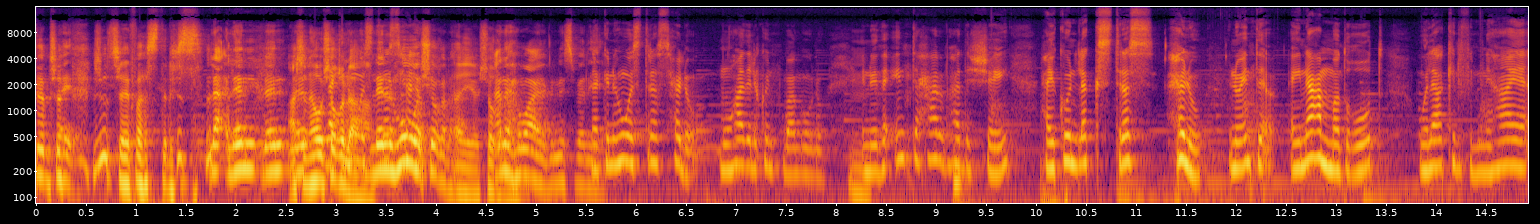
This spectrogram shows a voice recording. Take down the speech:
جود شايفها stress لا لأن لأن عشان هو شغلها. لأن هو شغلها. أيوه شغلها. أنا هواية بالنسبة لي. لكن هو stress حلو. مو هذا اللي كنت بقوله. إنه إذا أنت حابب هذا الشيء حيكون لك stress حلو. إنه أنت أي نعم مضغوط ولكن في النهاية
